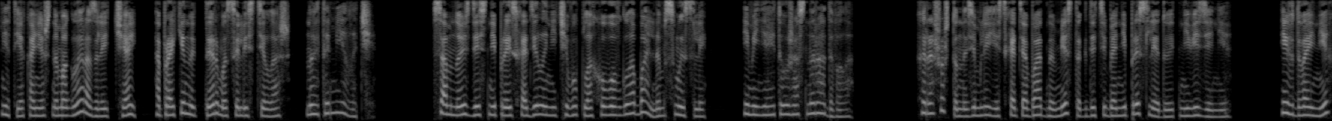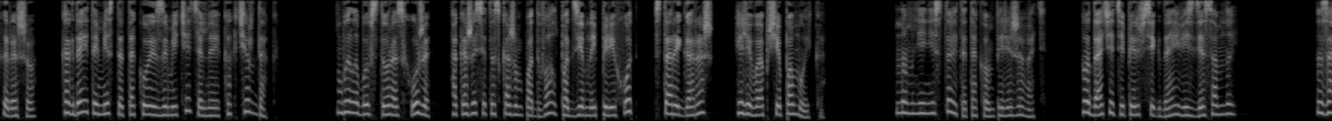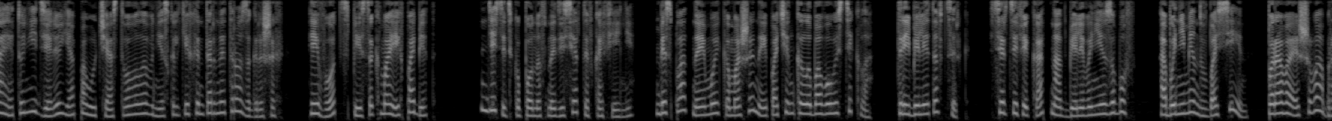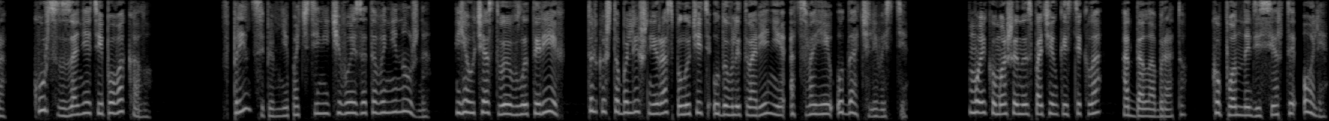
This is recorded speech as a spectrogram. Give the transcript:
Нет, я, конечно, могла разлить чай, опрокинуть термос или стеллаж, но это мелочи. Со мной здесь не происходило ничего плохого в глобальном смысле, и меня это ужасно радовало. Хорошо, что на Земле есть хотя бы одно место, где тебя не преследует невезение. И вдвойне хорошо, когда это место такое замечательное, как чердак. Было бы в сто раз хуже, окажись это, скажем, подвал, подземный переход, старый гараж или вообще помойка. Но мне не стоит о таком переживать. Удача теперь всегда и везде со мной. За эту неделю я поучаствовала в нескольких интернет-розыгрышах, и вот список моих побед. 10 купонов на десерты в кофейне, бесплатная мойка машины и починка лобового стекла, три билета в цирк, сертификат на отбеливание зубов, абонемент в бассейн, паровая швабра, курс занятий по вокалу. В принципе, мне почти ничего из этого не нужно. Я участвую в лотереях только чтобы лишний раз получить удовлетворение от своей удачливости. Мойку машины с починкой стекла отдала брату, купон на десерты Оле,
